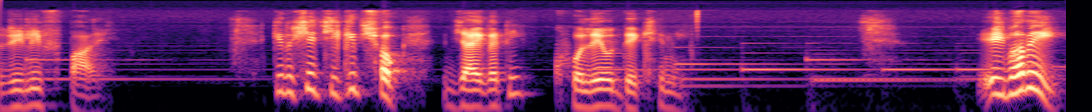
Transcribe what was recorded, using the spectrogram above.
রিলিফ পায়। কিন্তু সে চিকিৎসক জায়গাটি খোলেও দেখেনি। এইভাবেই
